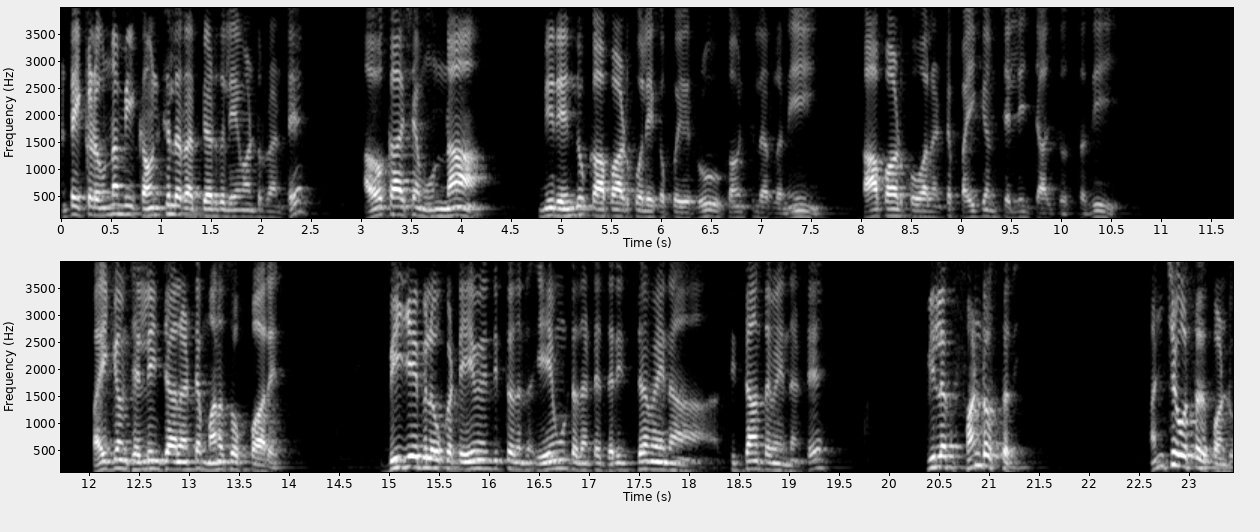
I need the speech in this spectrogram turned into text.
అంటే ఇక్కడ ఉన్న మీ కౌన్సిలర్ అభ్యర్థులు ఏమంటారు అంటే అవకాశం ఉన్నా మీరు ఎందుకు కాపాడుకోలేకపోయారు కౌన్సిలర్లని? కాపాడుకోవాలంటే పైకం చెల్లించాల్సి వస్తుంది. పైకం చెల్లించాలంటే మనసు ఒప్పాలి. బీజేపీలో ఒకటి ఏమేంది ఏముంటుందంటే దరిద్రమైన సిద్ధాంతం ఏంటంటే వీళ్ళకు ఫండ్ వస్తుంది. మంచిగా వస్తుంది ఫండ్.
